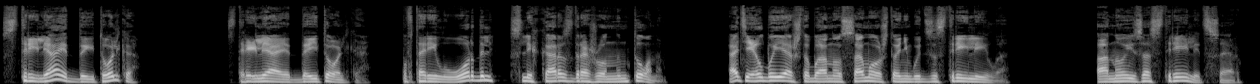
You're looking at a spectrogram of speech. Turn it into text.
Стреляет, да и только». «Стреляет, да и только», — повторил Уордль слегка раздраженным тоном. «Хотел бы я, чтобы оно само что-нибудь застрелило». «Оно и застрелит, сэр», —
